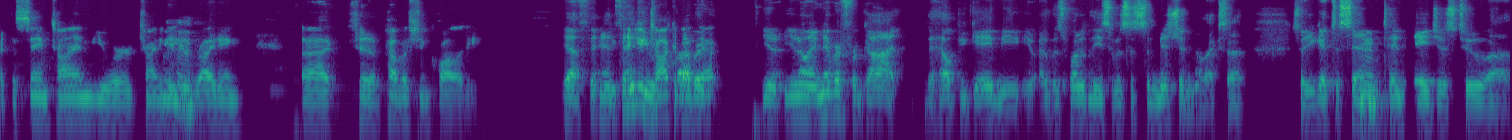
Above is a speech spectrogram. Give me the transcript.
at the same time you were trying to get mm-hmm. your writing uh, to publishing quality. Yeah, and Can thank you, talk Robert. about that. You know, you know, I never forgot the help you gave me. It was one of these. It was a submission, Alexa. So you get to send mm-hmm. ten pages to uh,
